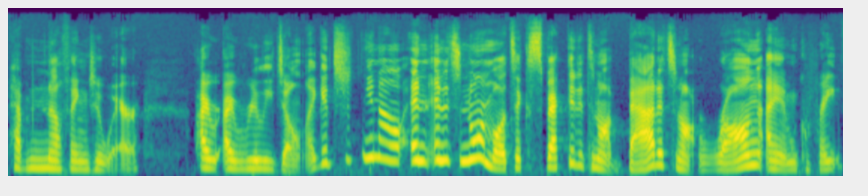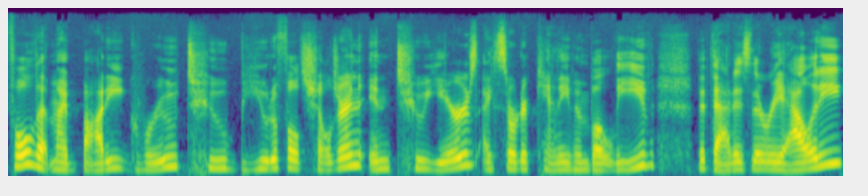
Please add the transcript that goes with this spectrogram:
have nothing to wear. I, I really don't. Like it's you know, and, and it's normal. It's expected. It's not bad. It's not wrong. I am grateful that my body grew two beautiful children in two years. I sort of can't even believe that that is the reality.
